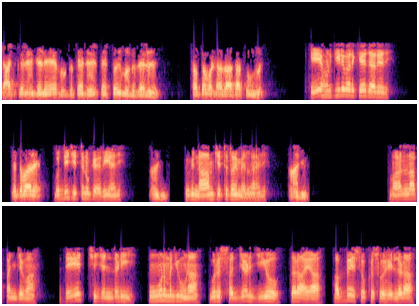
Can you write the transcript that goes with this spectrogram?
ਜਾਚਕ ਨੇ ਜਿਹੜੇ ਮੰਗਤੇ ਨੇ ਤੇ ਤੋਂ ਹੀ ਮੰਗਦੇ ਨੇ। ਸਭ ਤੋਂ ਵੱਡਾ ਦਾਤਾ ਤੂੰ ਹੈ। ਇਹ ਹੁਣ ਕਿਹਦੇ ਬਾਰੇ ਕਿਹਾ ਜਾ ਰਿਹਾ ਜੀ? ਇਹ ਤੁਹਾਰੇ ਬੁੱਧੀ ਚਿੱਤ ਨੂੰ ਕਹਿ ਰਹੀ ਹੈ ਜੀ। ਹਾਂਜੀ। ਕਿਉਂਕਿ ਨਾਮ ਚਿੱਤ ਤੋਂ ਹੀ ਮਿਲਣਾ ਹੈ ਜੀ। ਹਾਂਜੀ। ਮਹੱਲਾ ਪੰਜਵਾਂ। ਦੇ ਛਿਜੰਦੜੀ ਊਣ ਮਝੂਣਾ ਗੁਰ ਸੱਜਣ ਜਿਉ ਧਰਾਇਆ ਅੱਬੇ ਸੁਖ ਸੁਹੇਲੜਾ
